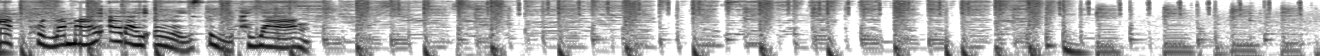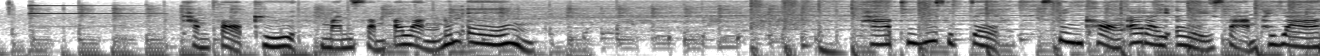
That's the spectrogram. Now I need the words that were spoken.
ผักผลไม้อะไรเอ่ยสีพยางค์คำตอบคือมันสำปะหลังนั่นเอง ภาพที่ 27 สิ่งของอะไรเอ่ยสามพยาง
